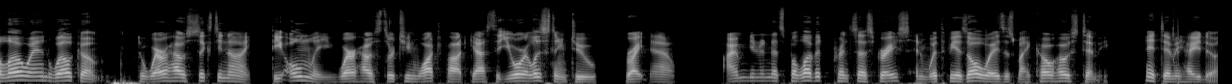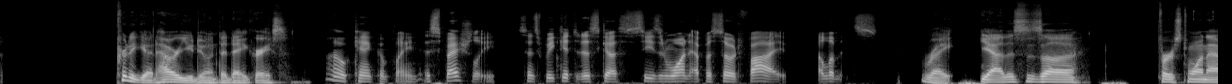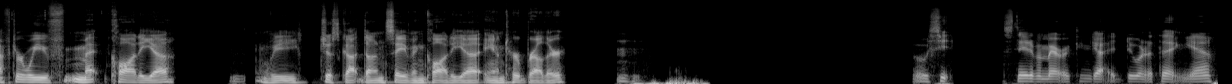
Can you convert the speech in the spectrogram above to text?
Hello and welcome to Warehouse 69, the only Warehouse 13 Watch podcast that you are listening to right now. I'm the internet's beloved Princess Grace, and with me as always is my co-host Timmy. Hey Timmy, how you doing? Pretty good. How are you doing today, Grace? Oh, can't complain, especially since we get to discuss season 1 episode 5, Elements. Right. Yeah, this is uh first one after we've met Claudia. We just got done saving Claudia and her brother. Mm-hmm. Oh, see, this Native American guy doing a thing, yeah?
